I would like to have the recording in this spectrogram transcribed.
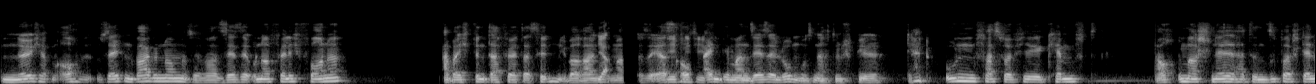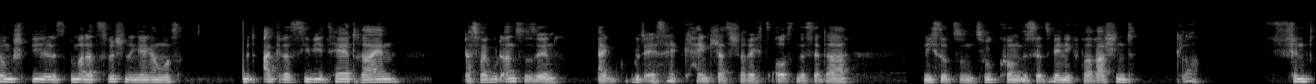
Nö, ich habe ihn auch selten wahrgenommen. Also er war sehr, sehr unauffällig vorne. Aber ich finde, dafür hat das hinten überragend Ja, gemacht. Also er ist definitiv. auch ein, den man sehr, sehr loben muss nach dem Spiel. Der hat unfassbar viel gekämpft. Auch immer schnell, hatte ein super Stellungsspiel, ist immer dazwischen gegangen, muss mit Aggressivität rein. Das war gut anzusehen. Ja, gut, er ist halt kein klassischer Rechtsaußen, dass er da nicht so zum Zug kommt, ist jetzt wenig überraschend. Klar. Finde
